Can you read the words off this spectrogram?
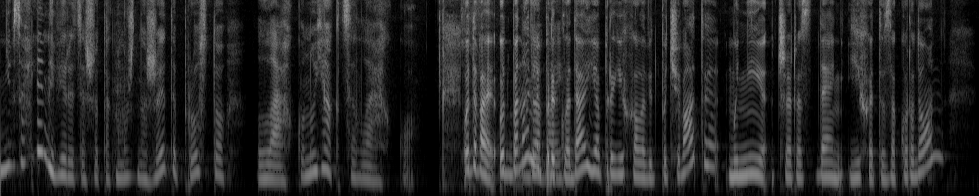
мені взагалі не віриться, що так можна жити просто легко. Ну як це легко? От давай, от банальний Давай. приклад. Да? Я приїхала відпочивати. Мені через день їхати за кордон.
